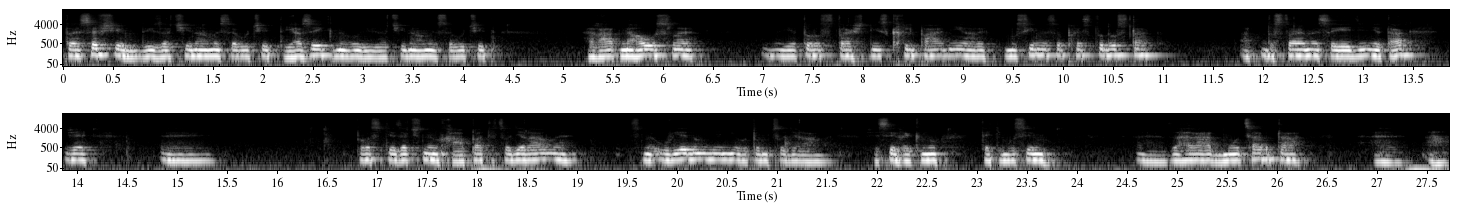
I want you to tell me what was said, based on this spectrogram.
To je se vším, když začínáme se učit jazyk nebo když začínáme se učit hrát na housle, je to strašný skřípání, ale musíme se přesto dostat. A dostaneme se jedině tak, že eh, prostě začneme chápat, co děláme. Jsme uvědoměni o tom, co děláme. Že si řeknu, teď musím eh, zahrát Mozarta, eh, a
